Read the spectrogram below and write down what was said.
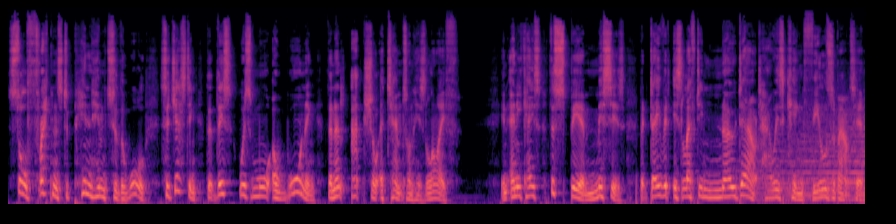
Saul threatens to pin him to the wall, suggesting that this was more a warning than an actual attempt on his life. In any case, the spear misses, but David is left in no doubt how his king feels about him.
